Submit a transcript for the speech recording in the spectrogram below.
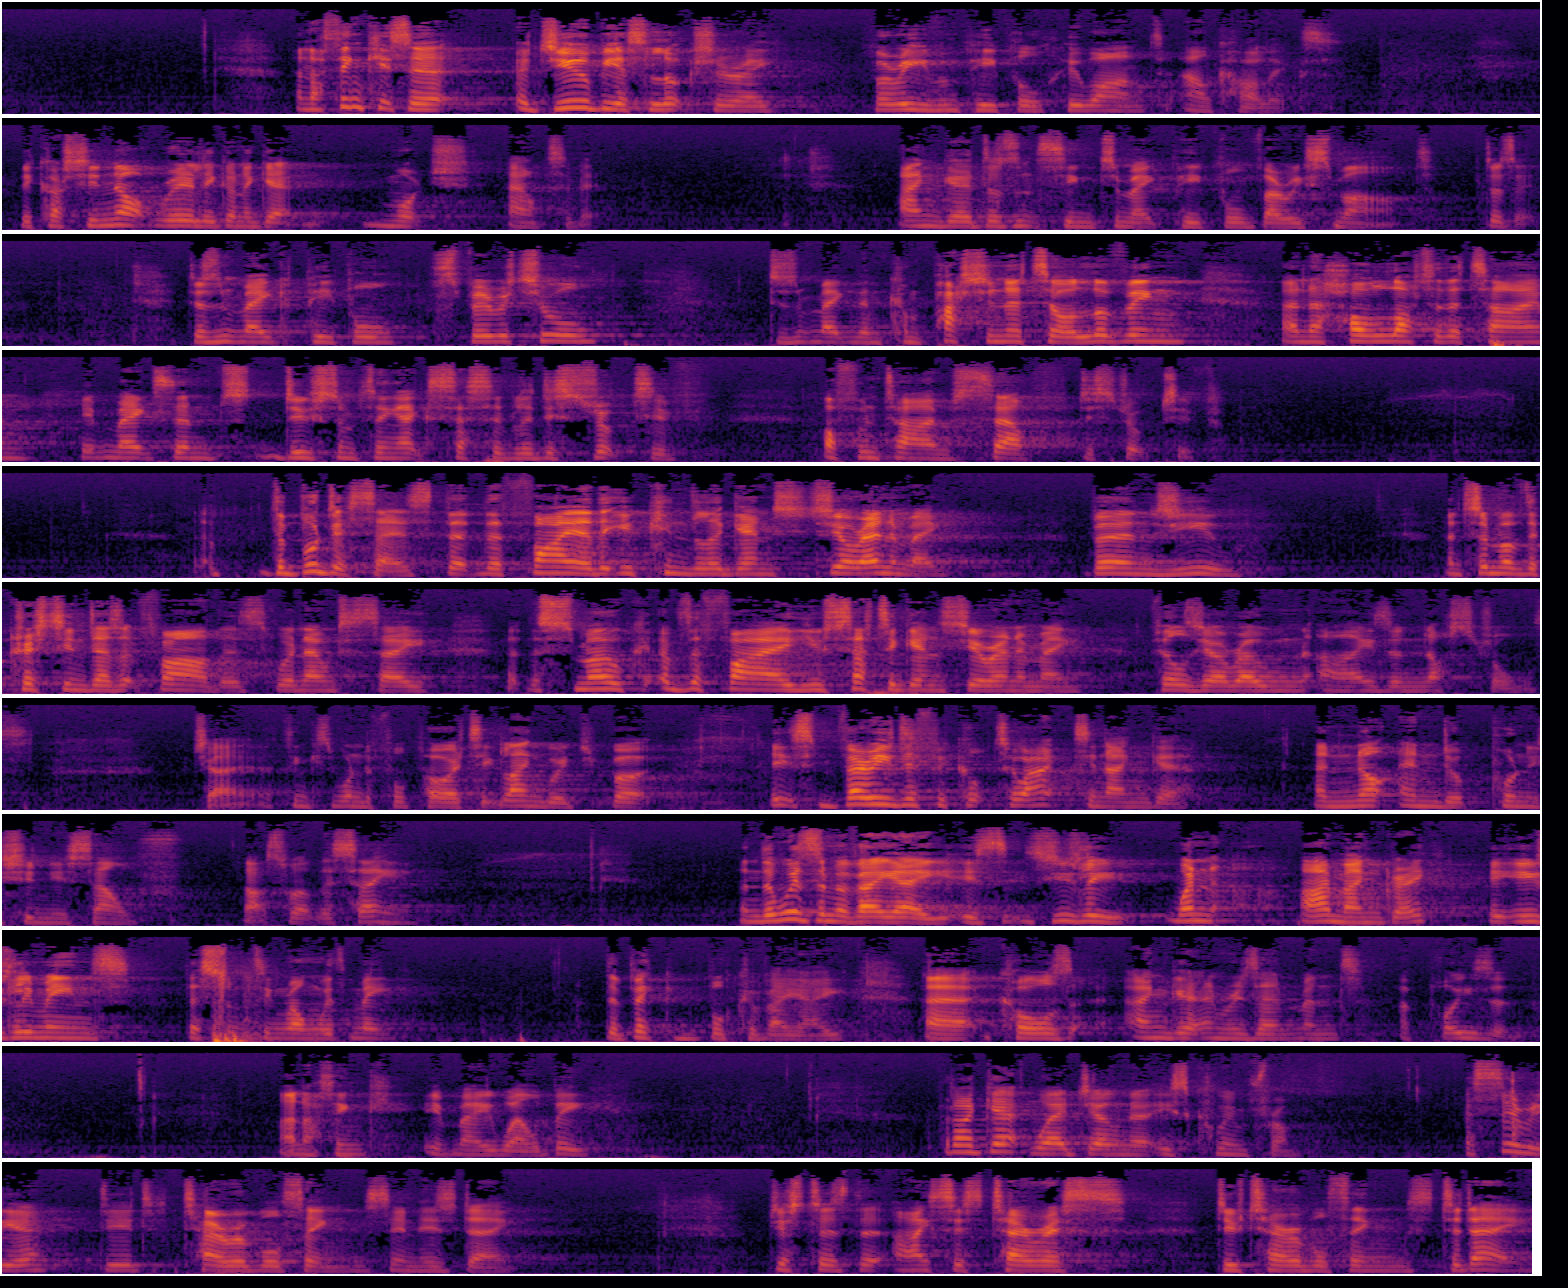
And I think it's a, a dubious luxury for even people who aren't alcoholics because you're not really going to get much out of it. Anger doesn't seem to make people very smart, does it? Doesn't make people spiritual, doesn't make them compassionate or loving, and a whole lot of the time it makes them do something excessively destructive, oftentimes self destructive. The Buddha says that the fire that you kindle against your enemy burns you. And some of the Christian desert fathers were known to say that the smoke of the fire you set against your enemy fills your own eyes and nostrils, which I think is wonderful poetic language, but it's very difficult to act in anger and not end up punishing yourself. That's what they're saying. And the wisdom of AA is it's usually when I'm angry, it usually means there's something wrong with me. The big book of AA uh, calls anger and resentment a poison. And I think it may well be. But I get where Jonah is coming from. Assyria did terrible things in his day, just as the ISIS terrorists do terrible things today,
